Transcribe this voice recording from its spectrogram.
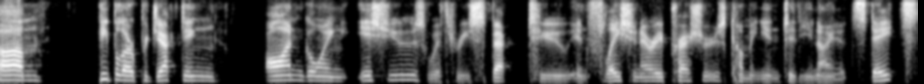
um, people are projecting ongoing issues with respect to inflationary pressures coming into the United States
